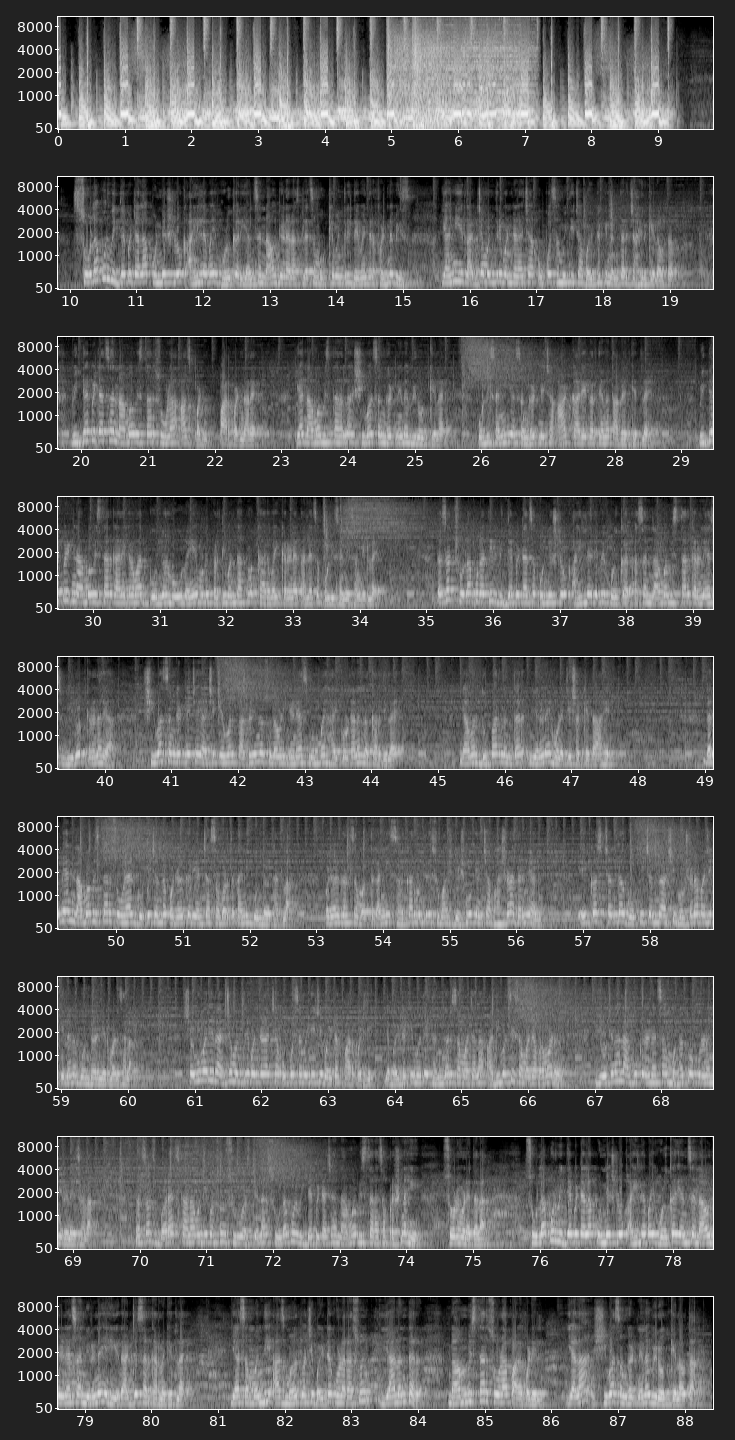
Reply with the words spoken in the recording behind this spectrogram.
सोलापूर विद्यापीठाला पुण्यश्लोक अहिल्याबाई होळकर यांचं नाव देणार असल्याचं मुख्यमंत्री देवेंद्र फडणवीस यांनी राज्य मंत्रिमंडळाच्या उपसमितीच्या बैठकीनंतर जाहीर केलं होतं. विद्यापीठाचा नामविस्तार सोहळा आज पड पार पडणार आहे. या नामविस्ताराला शिवा संघटनेनं विरोध आहे पोलिसांनी या संघटनेच्या आठ कार्यकर्त्यांना ताब्यात घेतलंय. विद्यापीठ नामविस्तार कार्यक्रमात गोंधळ होऊ नये म्हणून प्रतिबंधात्मक कारवाई करण्यात आल्याचं पोलिसांनी सांगितलंय. तसंच सोलापुरातील विद्यापीठाचा पुण्यश्लोक अहिल्यादेवी होळकर असं नामविस्तार करण्यास विरोध करणाऱ्या शिवा संघटनेच्या याचिकेवर तातडीनं सुनावणी घेण्यास मुंबई हायकोर्टानं नकार दिलाय. यावर दुपारनंतर निर्णय होण्याची शक्यता आहे. दरम्यान नामविस्तार सोहळ्यात गोपीचंद पडळकर यांच्या समर्थकांनी गोंधळ घातला. पडळकर समर्थकांनी सहकार मंत्री सुभाष देशमुख यांच्या भाषणादरम्यान एकच छंद गोपीचंद अशी घोषणाबाजी केल्यानं गोंधळ निर्माण झाला. शनिवारी राज्य मंत्रिमंडळाच्या उपसमितीची बैठक पार पडली. या बैठकीमध्ये धनगर समाजाला आदिवासी समाजाप्रमाणे योजना लागू करण्याचा महत्त्वपूर्ण निर्णय झाला. तसंच बऱ्याच कालावधीपासून सुरू असलेला सोलापूर विद्यापीठाच्या नामविस्ताराचा प्रश्नही सोडवण्यात आला. सोलापूर विद्यापीठाला पुण्यश्लोक अहिल्याबाई होळकर यांचं नाव देण्याचा निर्णयही राज्य सरकारनं घेतला आहे यासंबंधी आज महत्त्वाची बैठक होणार असून यानंतर नामविस्तार सोहळा पार पडेल. याला शिवा संघटनेनं विरोध केला होता.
